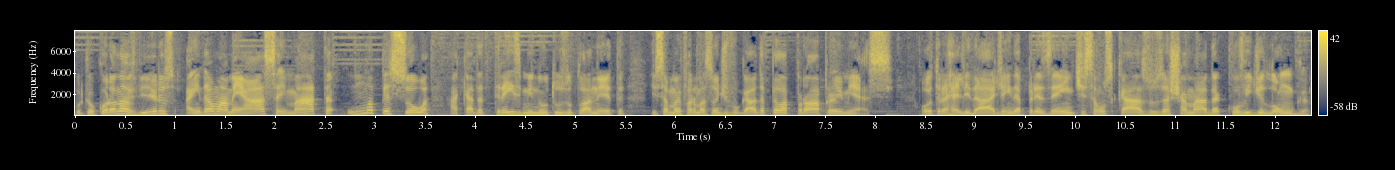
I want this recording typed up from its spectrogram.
porque o coronavírus ainda é uma ameaça e mata uma pessoa a cada três minutos do planeta. Isso é uma informação divulgada pela própria OMS. Outra realidade ainda presente são os casos da chamada Covid longa.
